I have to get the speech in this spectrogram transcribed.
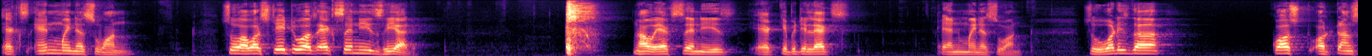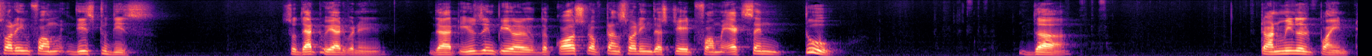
x n minus 1. So, our state was x n is here now, x n is a capital X n minus 1. So, what is the cost or transferring from this to this? So, that we are going to that using uh, the cost of transferring the state from x n to the terminal point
